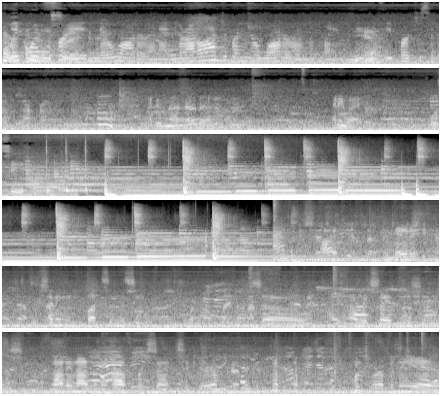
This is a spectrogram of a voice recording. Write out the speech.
Liquid free, no water in it. You're not allowed to bring your water on the plane, even yeah. if you purchase it at the airport. I did not know that. Mm -hmm. Anyway, we'll see you shortly. We made it. We're sitting butts in the seat. So I, I would say this is 99.5% secure. Once we're up in the air,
